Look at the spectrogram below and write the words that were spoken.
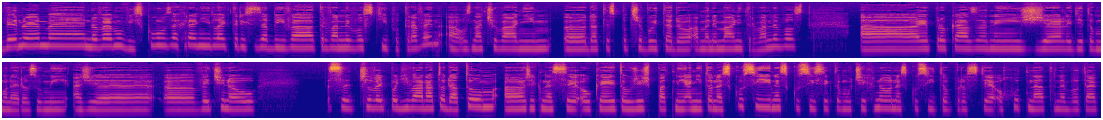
věnujeme novému výzkumu zachranídle, který se zabývá trvanlivostí potravin a označováním eh, daty spotřebujte do a minimální trvanlivost. A je prokázaný, že lidi tomu nerozumí a že eh, většinou se člověk podívá na to datum a řekne si, OK, to už je špatný, ani to neskusí, neskusí si k tomu čichnout, neskusí to prostě ochutnat nebo tak,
